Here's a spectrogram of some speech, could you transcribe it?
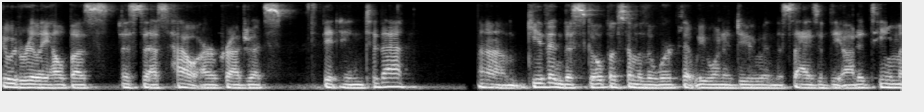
it would really help us assess how our projects fit into that. Um, given the scope of some of the work that we want to do and the size of the audit team,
